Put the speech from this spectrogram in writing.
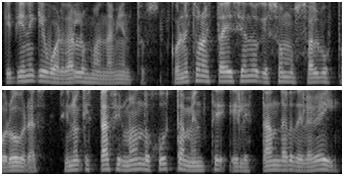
que tiene que guardar los mandamientos. Con esto no está diciendo que somos salvos por obras, sino que está afirmando justamente el estándar de la ley,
